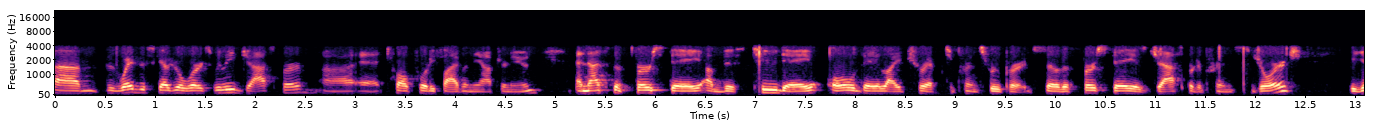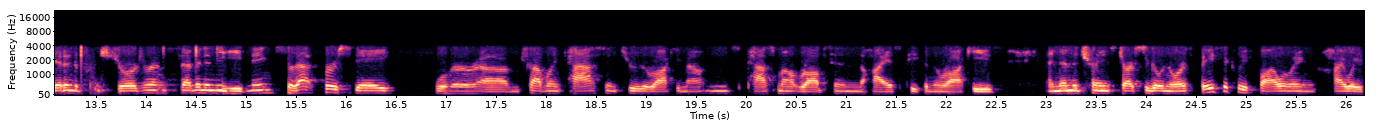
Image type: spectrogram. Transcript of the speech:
um, the way the schedule works, we leave Jasper uh, at 12:45 in the afternoon, and that's the first day of this two-day all daylight trip to Prince Rupert. So the first day is Jasper to Prince George, we get into Prince George around seven in the evening. So that first day, we're um, traveling past and through the Rocky Mountains, past Mount Robson, the highest peak in the Rockies, and then the train starts to go north, basically following Highway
